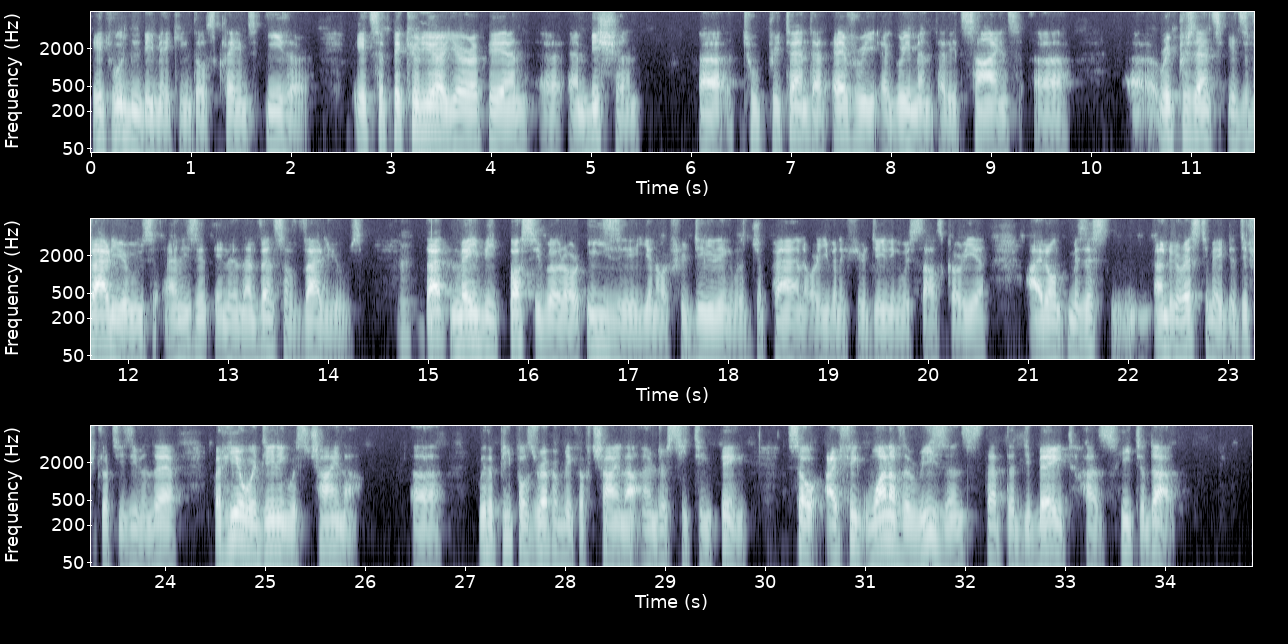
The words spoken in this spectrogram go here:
it wouldn't be making those claims either. It's a peculiar European uh, ambition uh, to pretend that every agreement that it signs uh, uh, represents its values and is in, in an advance of values. Mm-hmm. That may be possible or easy, you know, if you're dealing with Japan or even if you're dealing with South Korea. I don't mis- underestimate the difficulties even there. But here we're dealing with China. Uh, with the People's Republic of China under Xi Jinping. So I think one of the reasons that the debate has heated up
